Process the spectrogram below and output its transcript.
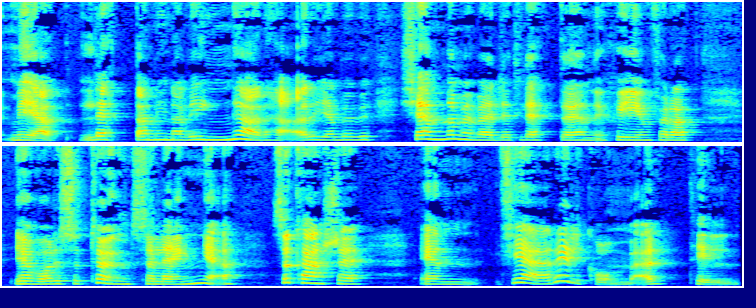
med att lätta mina vingar här. Jag behöver känna mig väldigt lätt i energin för att jag har varit så tung så länge. Så kanske en fjäril kommer till,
